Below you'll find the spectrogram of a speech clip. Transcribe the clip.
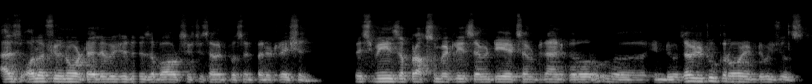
As all of you know, television is about 67% penetration, which means approximately 78, 79 crore, uh, 72 crore individuals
